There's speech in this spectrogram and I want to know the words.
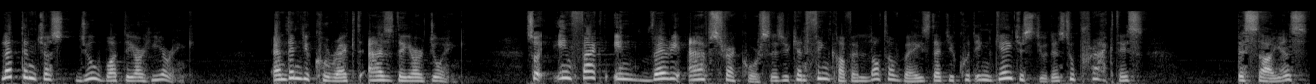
Let them just do what they are hearing. And then you correct as they are doing. So in fact, in very abstract courses, you can think of a lot of ways that you could engage students to practice the science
